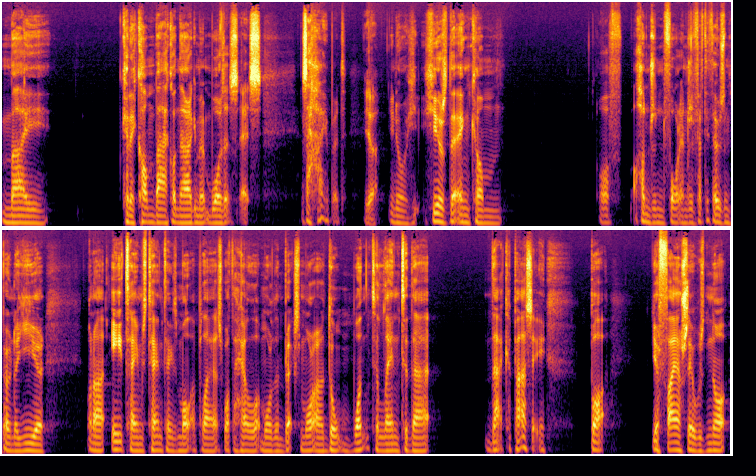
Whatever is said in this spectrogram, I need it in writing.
my kind of comeback on the argument was it's it's it's a hybrid. Yeah. You know, he- here's the income of 140, 150,000 pound a year on a eight times, ten times multiplier. It's worth a hell of a lot more than bricks and mortar. I don't want to lend to that that capacity, but your fire sale was not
